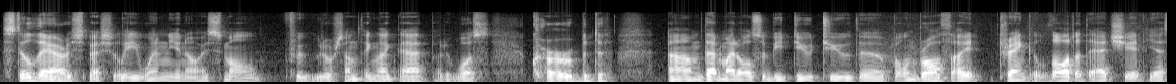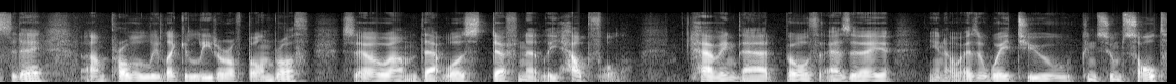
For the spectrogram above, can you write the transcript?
still there, especially when, you know, I smell food or something like that, but it was curbed. Um, that might also be due to the bone broth. I drank a lot of that shit yesterday, um, probably like a liter of bone broth. So um, that was definitely helpful. Having that both as a you know, as a way to consume salt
